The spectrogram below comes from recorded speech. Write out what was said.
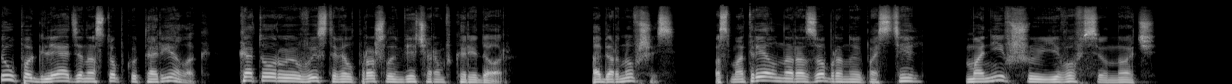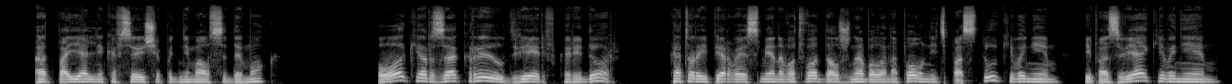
тупо глядя на стопку тарелок, которую выставил прошлым вечером в коридор. Обернувшись, посмотрел на разобранную постель, манившую его всю ночь. От паяльника все еще поднимался дымок. Окер закрыл дверь в коридор, который первая смена вот-вот должна была наполнить постукиванием и позвякиванием,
